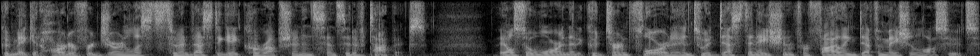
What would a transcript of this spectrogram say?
could make it harder for journalists to investigate corruption and sensitive topics. They also warn that it could turn Florida into a destination for filing defamation lawsuits,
